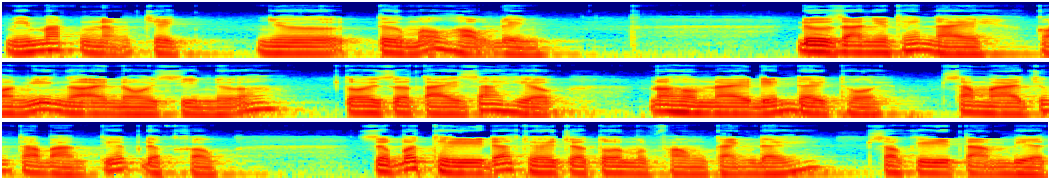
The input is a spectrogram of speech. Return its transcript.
Mí mắt nặng trịch Như từ mẫu hậu đình. Đưa ra như thế này, Còn nghĩ ngợi nổi gì nữa. Tôi giơ tay ra hiệu, Nói hôm nay đến đây thôi, Sáng mai chúng ta bàn tiếp được không? Dược bất thị đã thuê cho tôi một phòng cạnh đấy. Sau khi tạm biệt,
